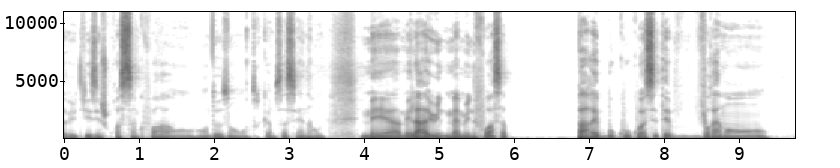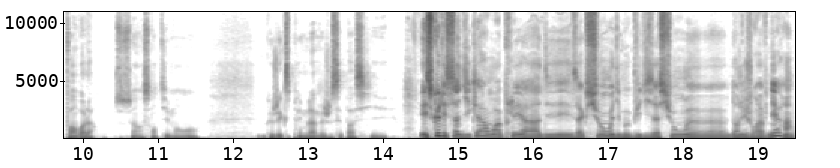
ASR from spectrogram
l'avait utilisé, je crois, cinq fois en, en deux ans, un truc comme ça, c'est énorme. Mais, mais là, une, même une fois, ça paraît beaucoup, quoi. C'était vraiment. Enfin, voilà, c'est un sentiment que j'exprime là, mais je sais pas si. Est-ce que les syndicats ont appelé à des actions et des mobilisations euh, dans les jours à venir?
